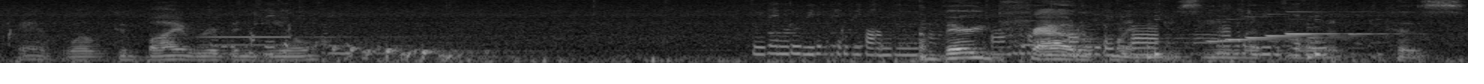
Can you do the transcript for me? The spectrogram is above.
Okay, well, goodbye, ribbon eel. I'm very proud of my the moment because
